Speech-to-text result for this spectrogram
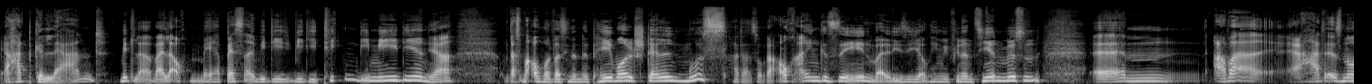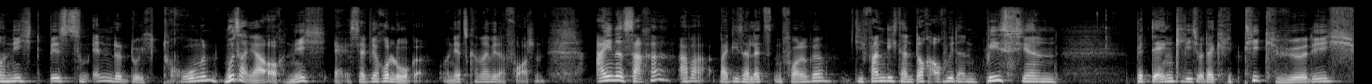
er hat gelernt, mittlerweile auch mehr besser, wie die, wie die ticken, die Medien, ja. Und dass man auch mal was hinter eine Paywall stellen muss, hat er sogar auch eingesehen, weil die sich auch irgendwie finanzieren müssen. Ähm, aber er hat es noch nicht bis zum Ende durchdrungen. Muss er ja auch nicht. Er ist ja Virologe. Und jetzt kann er wieder forschen. Eine Sache, aber bei dieser letzten Folge, die fand ich dann doch auch wieder ein bisschen bedenklich oder kritikwürdig.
